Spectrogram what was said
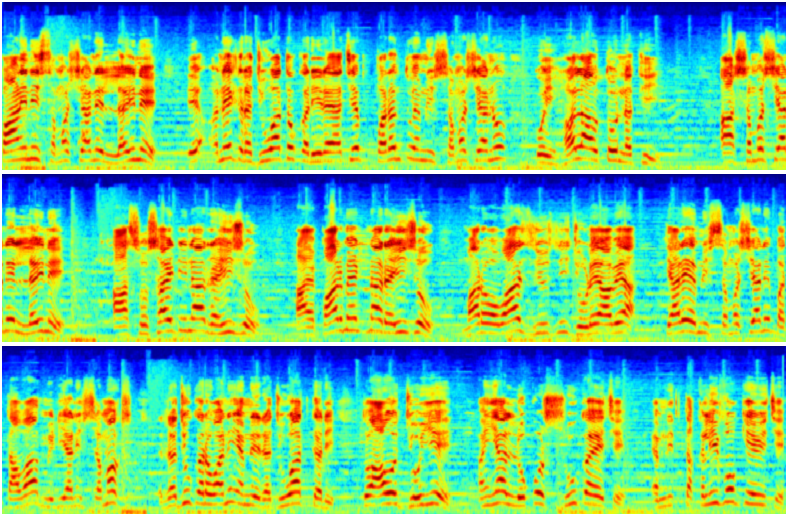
પાણીની સમસ્યાને લઈને એ અનેક રજૂઆતો કરી રહ્યા છે, પરંતુ એમની સમસ્યાનો કોઈ હલ આવતો નથી. આ સમસ્યાને લઈને આ સોસાયટીના રહીશો, આ એપાર્ટમેન્ટના રહીશો મારો અવાજ ન્યૂઝની જોડે આવ્યા ત્યારે એમની સમસ્યાને બતાવવા મીડિયાની સમક્ષ રજૂ કરવાની એમને રજૂઆત કરી. તો આવો જોઈએ, અહીંયા લોકો શું કહે છે? એમની તકલીફો કેવી છે?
